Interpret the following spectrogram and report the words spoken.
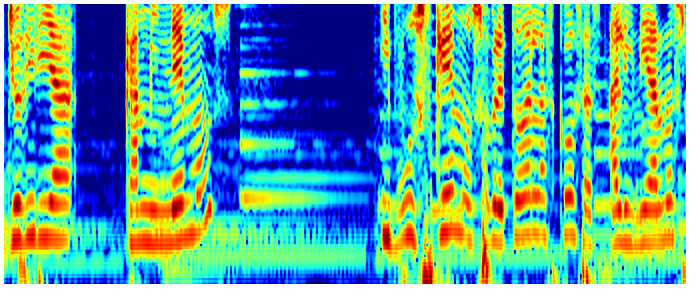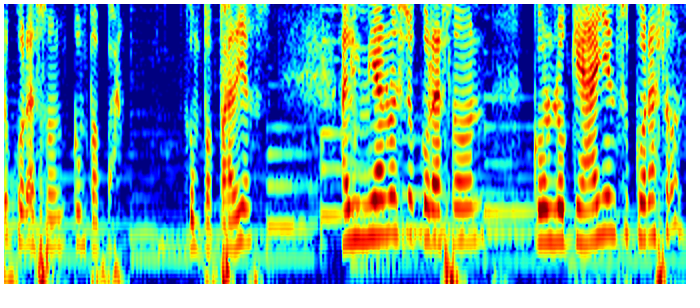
yo diría, caminemos y busquemos sobre todas las cosas alinear nuestro corazón con papá, con papá Dios. Alinear nuestro corazón con lo que hay en su corazón.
